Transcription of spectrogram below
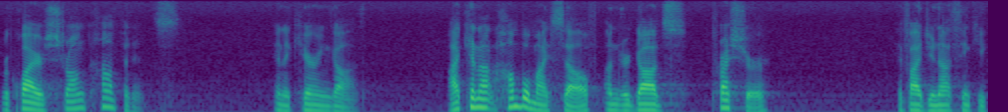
Requires strong confidence in a caring God. I cannot humble myself under God's pressure if I do not think He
